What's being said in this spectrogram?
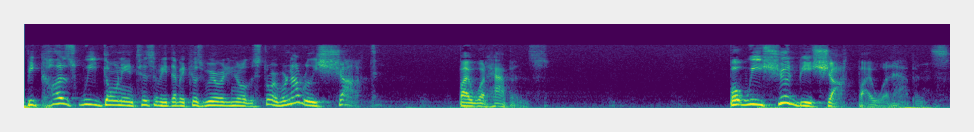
because we don't anticipate that, because we already know the story, we're not really shocked by what happens. But we should be shocked by what happens.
